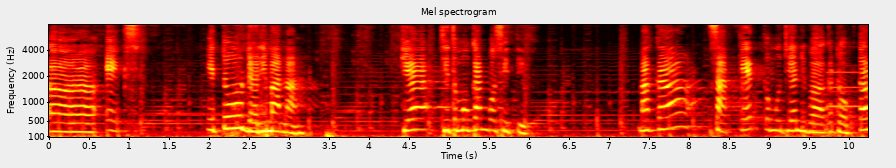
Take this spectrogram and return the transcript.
uh, X itu dari mana? Dia ditemukan positif. Maka sakit kemudian dibawa ke dokter,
